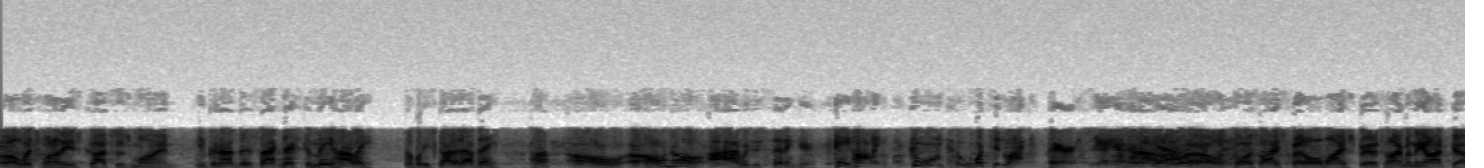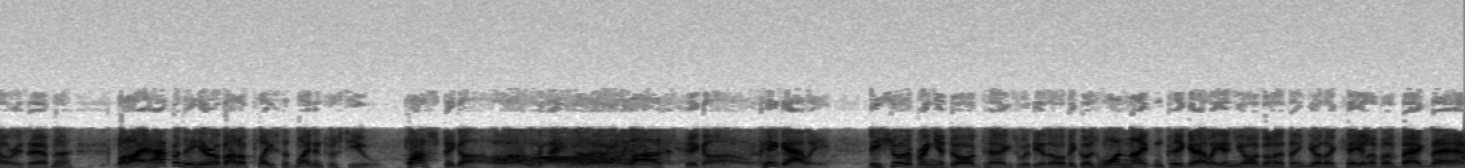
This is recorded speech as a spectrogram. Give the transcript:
Well, which one of these cots is mine? You can have the sack next to me, Holly. Nobody's got it, have they? Huh? Oh, oh, uh, oh no. I, I was just sitting here. hey, Holly, come on. What's it like, Paris? Yeah. Well, of course, I spent all my spare time in the art galleries, Abner. But I happened to hear about a place that might interest you. Place Pigalle. Place Pigalle. Pig Alley. Be sure to bring your dog tags with you, though, because one night in Pig Alley and you're going to think you're the caliph of Baghdad.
